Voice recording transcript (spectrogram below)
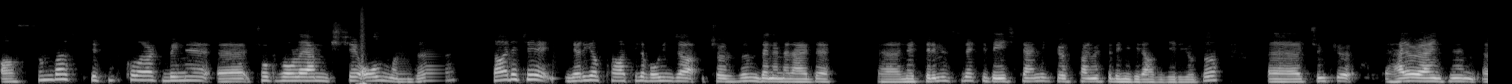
Aslında spesifik olarak beni e, çok zorlayan bir şey olmadı. Sadece yarı yıl tatili boyunca çözdüğüm denemelerde e, netlerimin sürekli değişkenlik göstermesi beni biraz geriyordu. E, çünkü her öğrencinin, e,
